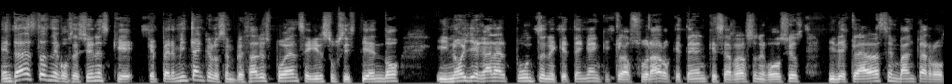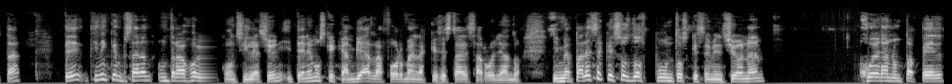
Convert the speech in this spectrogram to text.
entrar a estas negociaciones que, que, permitan que los empresarios puedan seguir subsistiendo y no llegar al punto en el que tengan que clausurar o que tengan que cerrar sus negocios y declararse en bancarrota, tiene que empezar un trabajo de conciliación y tenemos que cambiar la forma en la que se está desarrollando. Y me parece que esos dos puntos que se mencionan juegan un papel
